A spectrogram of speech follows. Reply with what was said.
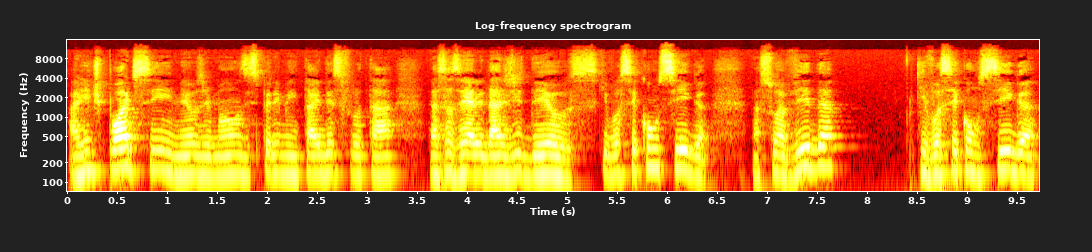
A gente pode sim, meus irmãos, experimentar e desfrutar dessas realidades de Deus, que você consiga na sua vida que você consiga,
